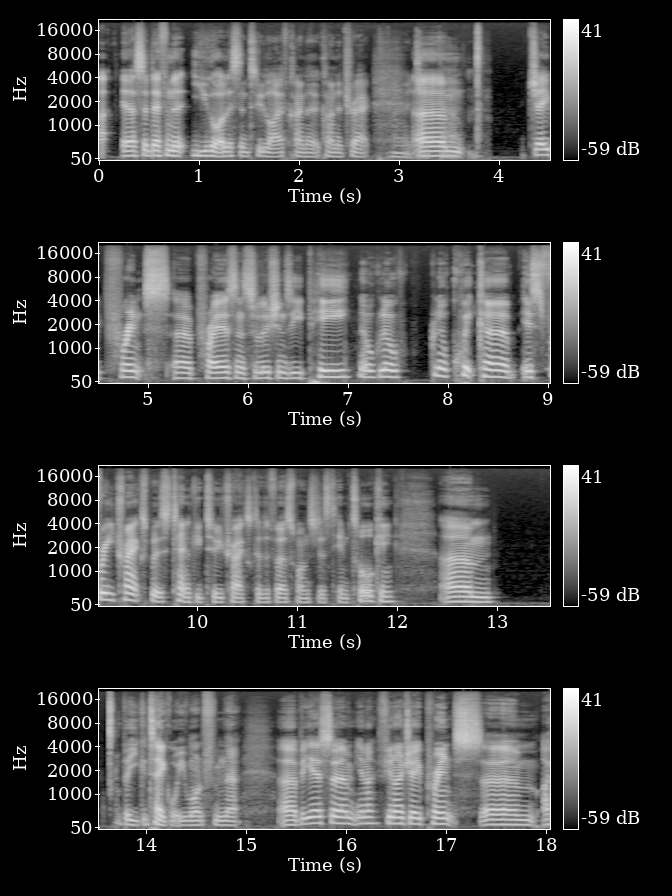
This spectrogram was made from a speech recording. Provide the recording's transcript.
uh, That's a definite. You gotta listen to live kind of kind of track. I'm gonna check that Um, out. Jay Prince uh, Prayers and Solutions EP. Little little little quick. Uh, it's three tracks, but it's technically two tracks because the first one's just him talking. Um, but you can take what you want from that. Uh, but yes, um, you know, if you know Jay Prince, um, I,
